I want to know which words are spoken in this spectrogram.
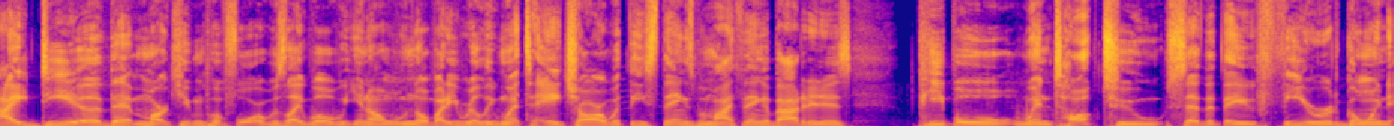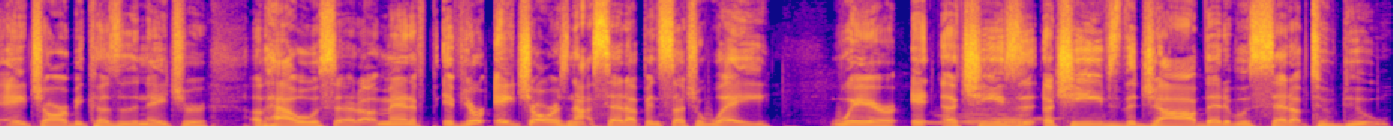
idea that Mark Cuban put forward? Was like, well, you know, nobody really went to HR with these things. But my thing about it is people when talked to said that they feared going to HR because of the nature of how it was set up. Man, if if your HR is not set up in such a way where it achieves achieves the job that it was set up to do,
